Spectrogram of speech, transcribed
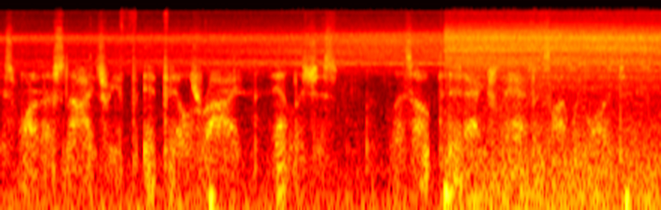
it's one of those nights where it feels right, and let's just let's hope that it actually happens like we want it to.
